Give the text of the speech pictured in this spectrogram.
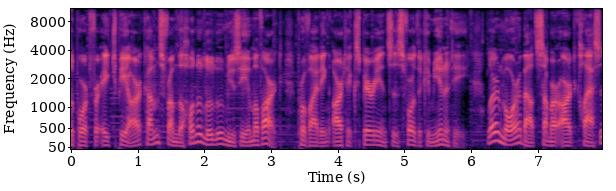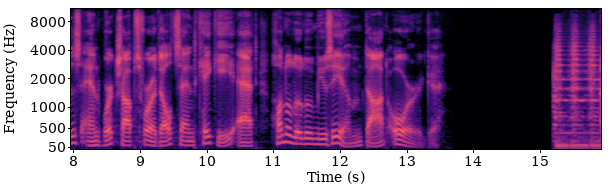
Support for HPR comes from the Honolulu Museum of Art, providing art experiences for the community. Learn more about summer art classes and workshops for adults and keiki at honolulumuseum.org.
